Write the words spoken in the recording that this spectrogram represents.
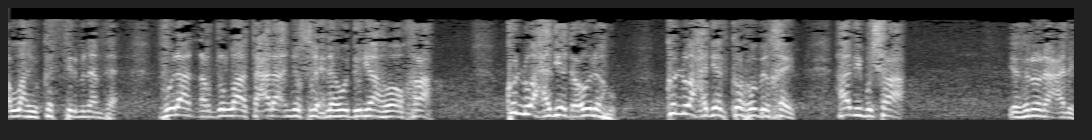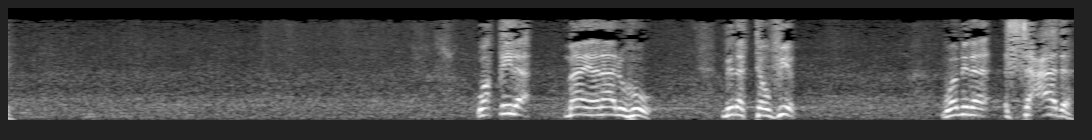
الله يكثر من أمثال فلان نرجو الله تعالى أن يصلح له دنياه وأخراه. كل واحد يدعو له. كل واحد يذكره بالخير. هذه بشرى يثنون عليه. وقيل ما يناله من التوفيق ومن السعادة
